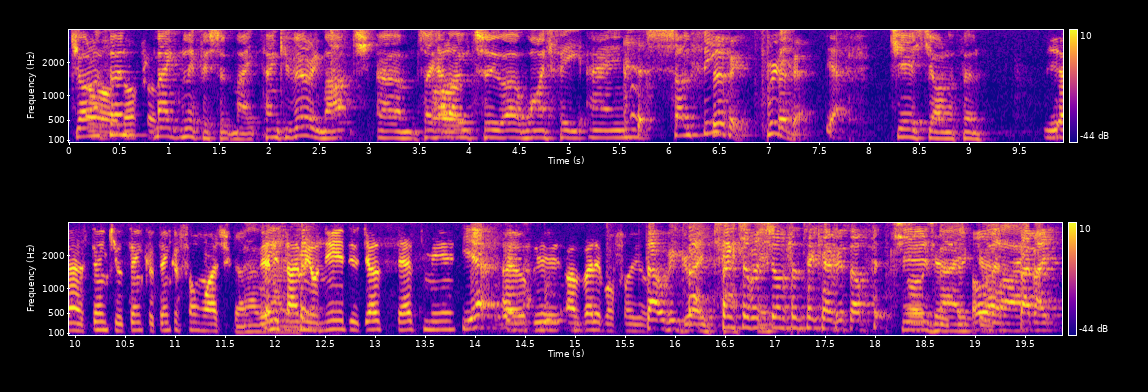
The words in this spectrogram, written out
Jhonatan, Oh, no magnificent, mate. Thank you very much. Um, say hello to uh, wifey and Sophie. Sophie, Brilliant. Sophie, yeah. Cheers, Jhonatan. Yes, thank you, thank you, thank you so much, guys. No, Anytime take- you need, you just text me. Yeah, I will be available for you. that would be great. Thanks so much, Jhonatan. Take care of yourself. Cheers, Okay, mate. thank All the you. best. Bye bye.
